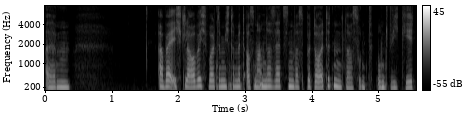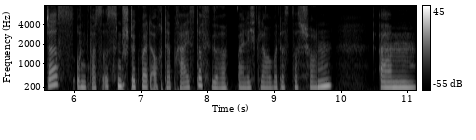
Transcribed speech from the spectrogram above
Ähm, aber ich glaube, ich wollte mich damit auseinandersetzen, was bedeutet denn das und, und wie geht das und was ist ein Stück weit auch der Preis dafür, weil ich glaube, dass das schon ähm,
